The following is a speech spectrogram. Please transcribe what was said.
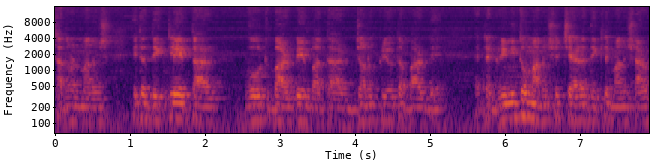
সাধারণ মানুষ। এটা দেখলে তার ভোট বাড়বে বা তার জনপ্রিয়তা বাড়বে। একটা ঘৃণিত মানুষের চেহারা দেখলে মানুষ আরও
